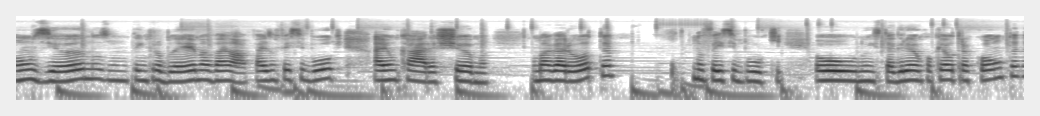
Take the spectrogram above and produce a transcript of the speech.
11 anos, não tem problema, vai lá, faz um Facebook. Aí um cara chama uma garota no Facebook ou no Instagram, qualquer outra conta,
